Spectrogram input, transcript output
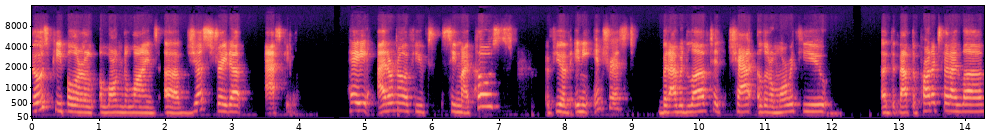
those people are along the lines of just straight up asking hey, I don't know if you've seen my posts, if you have any interest, but I would love to chat a little more with you uh, about the products that I love.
